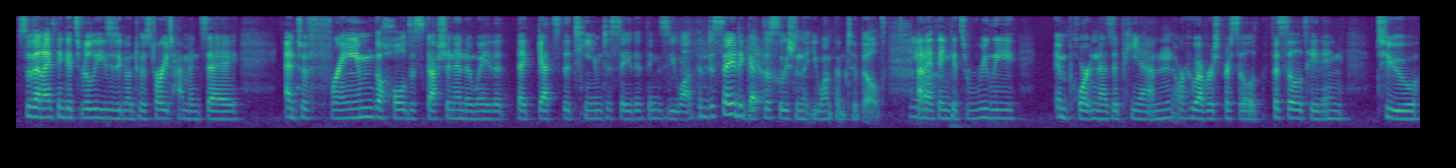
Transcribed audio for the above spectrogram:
So then I think it's really easy to go into a story time and say, and to frame the whole discussion in a way that, that gets the team to say the things you want them to say to get Yeah. the solution that you want them to build. Yeah. And I think it's really important as a PM or whoever's facil- facilitating to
